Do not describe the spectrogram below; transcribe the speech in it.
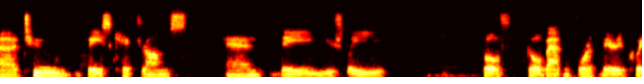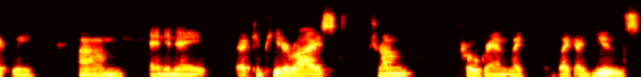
uh, two bass kick drums, and they usually both go back and forth very quickly. Um, and in a, a computerized drum program like like I use,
